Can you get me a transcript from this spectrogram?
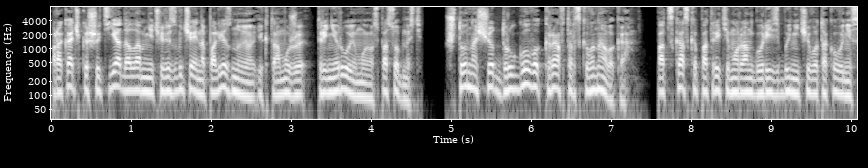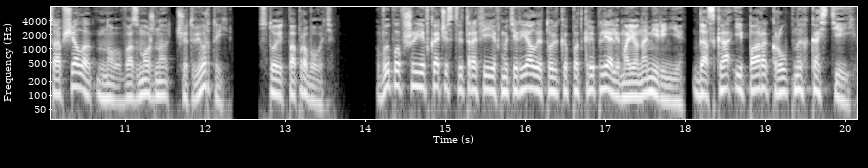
Прокачка шитья дала мне чрезвычайно полезную и к тому же тренируемую способность. Что насчет другого крафтерского навыка? Подсказка по третьему рангу резьбы ничего такого не сообщала, но, возможно, четвертый? Стоит попробовать. Выпавшие в качестве трофеев материалы только подкрепляли мое намерение. Доска и пара крупных костей.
